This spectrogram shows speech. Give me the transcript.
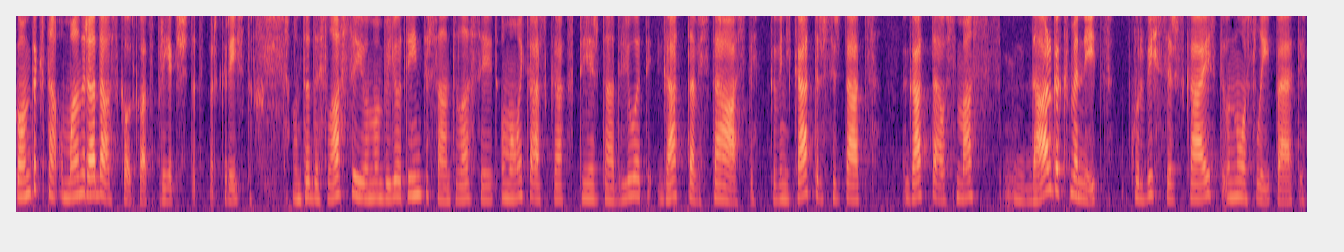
kontekstā, un man radās kaut kāds priekšstats par Kristu. Un tad es lasīju, un man bija ļoti interesanti lasīt. Man liekas, ka tie ir tādi ļoti gatavi stāsti ka viņi katrs ir tāds gatavs, mazs dārgakmenīts, kur viss ir skaisti un noslīpēti.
